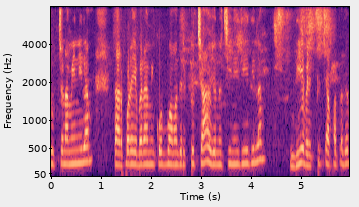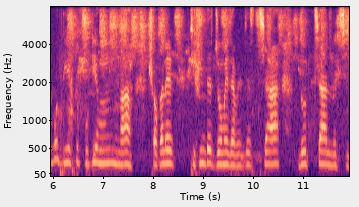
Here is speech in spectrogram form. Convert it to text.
দুধটা নামিয়ে নিলাম। তারপরে এবার আমি করব আমাদের একটু চা, ওই জন্য চিনি দিয়ে দিলাম। দিয়ে এবার একটু চা পাতা দেবো, দিয়ে একটু ফুটিয়ে না, সকালের টিফিনটা জমে যাবে। জাস্ট চা, দুধ, চা, লুচি।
